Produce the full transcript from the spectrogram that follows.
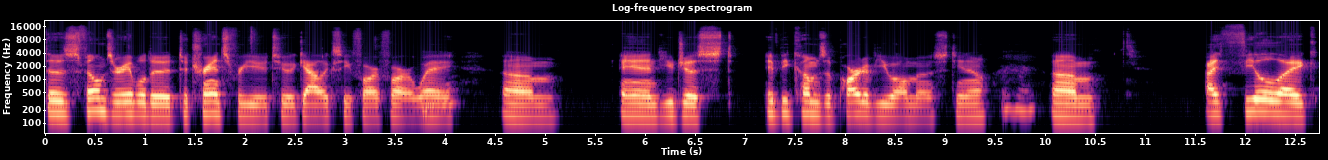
those films are able to to transfer you to a galaxy far, far away. Um, and you just it becomes a part of you almost, you know? Mhm. Um, I feel like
